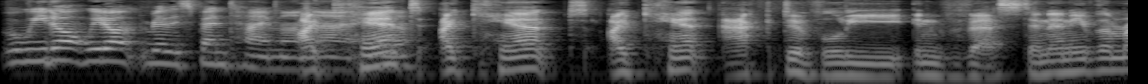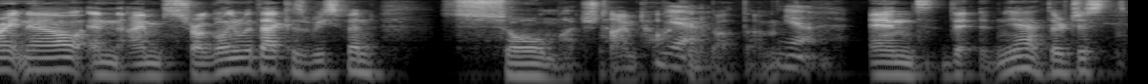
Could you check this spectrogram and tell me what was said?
we don't we don't really spend time on i that. can't i can't i can't actively invest in any of them right now and i'm struggling with that because we spend so much time talking Yeah. about them Yeah. and th- yeah they're just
